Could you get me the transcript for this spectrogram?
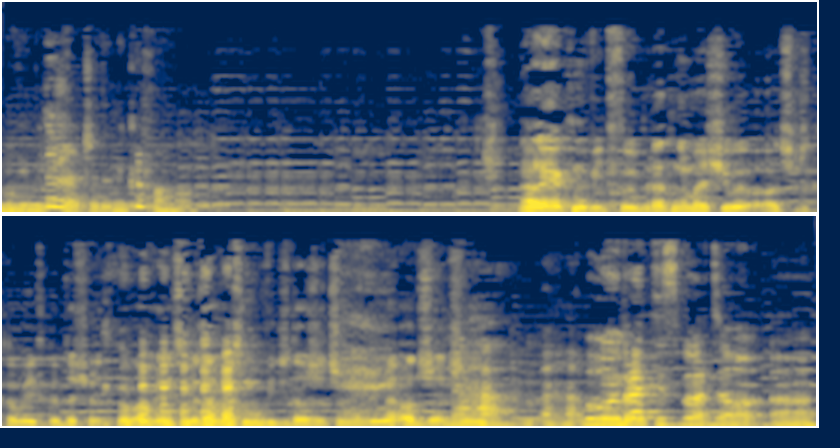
Mówimy do rzeczy, do mikrofonu. No ale jak mówi twój brat, nie ma siły od środkowej, tylko do środkowa, więc my zamiast mówić do rzeczy, mówimy od rzeczy. Aha, aha. Bo mój brat jest bardzo... E...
